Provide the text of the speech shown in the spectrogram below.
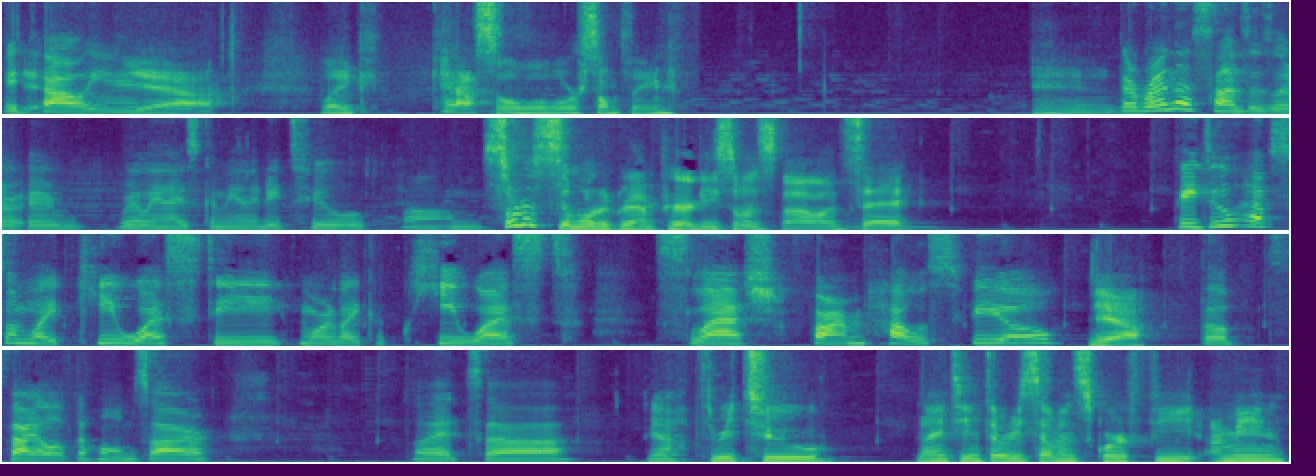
Italian. Yeah, like castle or something. The Renaissance is a, a really nice community too. Um, sort of similar to Grand Paradiso in style, I'd say. they do have some like Key Westy, more like a Key West slash farmhouse feel. Yeah, The style of the homes are, but uh, yeah, 3-2, 1937 square feet. I mean,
